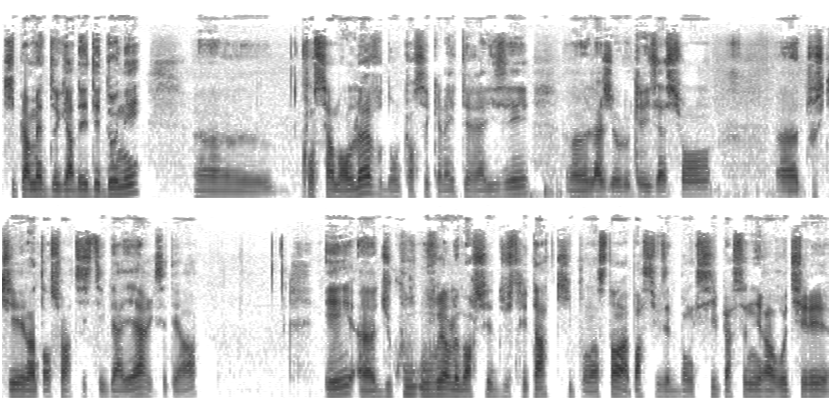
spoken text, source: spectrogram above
qui permettent de garder des données concernant l'œuvre, donc quand c'est qu'elle a été réalisée, euh, la géolocalisation, euh, tout ce qui est l'intention artistique derrière, etc. Et euh, du coup, ouvrir le marché du street art qui, pour l'instant, à part si vous êtes Banksy, personne n'ira retirer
